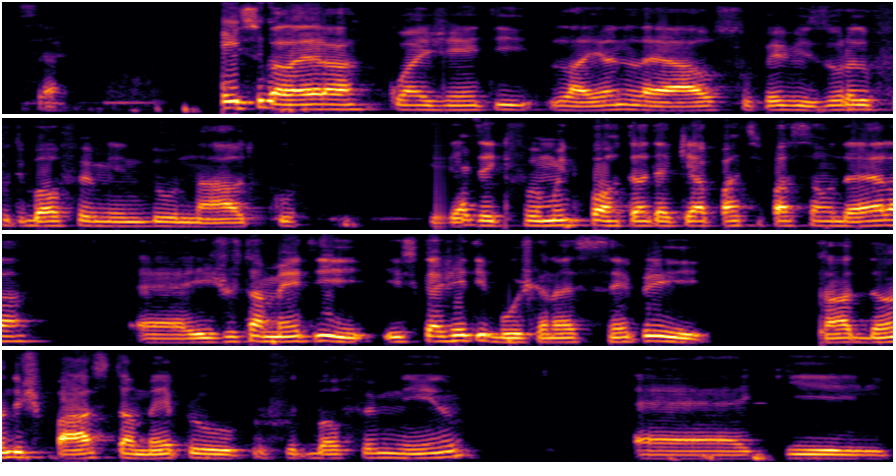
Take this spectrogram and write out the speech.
Certo. É isso, galera. Com a gente, Laiane Leal, supervisora do futebol feminino do Náutico. Queria dizer que foi muito importante aqui a participação dela. É, e justamente isso que a gente busca, né? Sempre tá dando espaço também para o futebol feminino, é, que,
